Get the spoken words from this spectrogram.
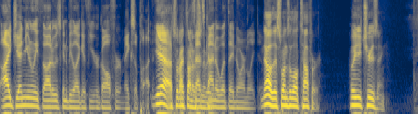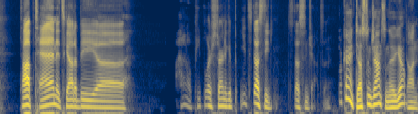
I genuinely thought it was going to be like if your golfer makes a putt. Yeah, that's what I thought it 'Cause was that's kind of what they normally do. No, this one's a little tougher. Who are you choosing? Top ten, it's got to be. uh I don't know. People are starting to get. It's Dusty. It's Dustin Johnson. Okay, Dustin Johnson. There you go. Done.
